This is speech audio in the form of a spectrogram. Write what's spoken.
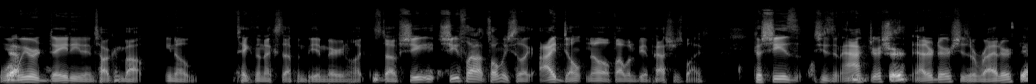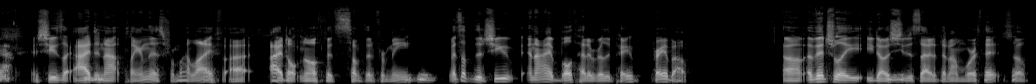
when Yeah. we were dating and talking about you know taking the next step and being married and all that Mm-hmm. stuff she she flat out told me she's like i don't know if i want to be a pastor's wife because she's she's an actress she's Mm, an editor she's a writer Yeah. and she's like i did Mhm. not plan this for my life i i don't know if it's something for me Mhm. that's something that she and i both had to really pray, pray about um, eventually you know she Mm-hmm. decided that i'm worth it so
